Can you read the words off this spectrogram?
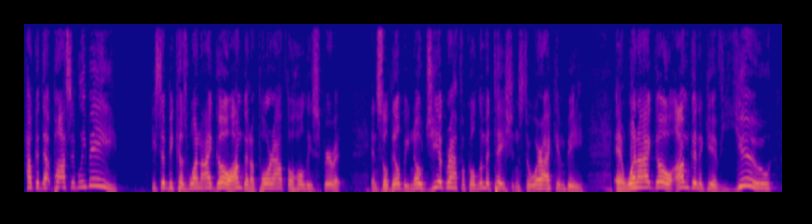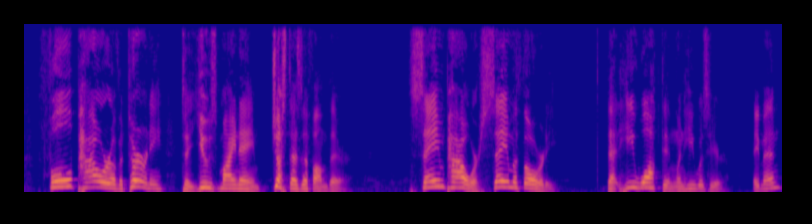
How could that possibly be? He said, Because when I go, I'm going to pour out the Holy Spirit. And so there'll be no geographical limitations to where I can be. And when I go, I'm going to give you full power of attorney to use my name, just as if I'm there. Same power, same authority that he walked in when he was here. Amen?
